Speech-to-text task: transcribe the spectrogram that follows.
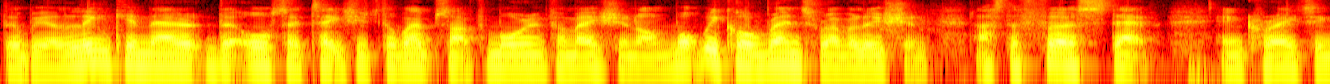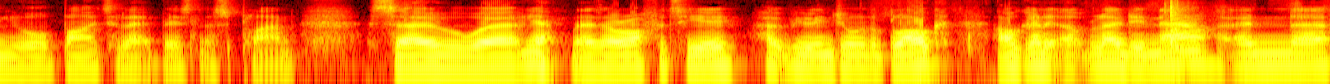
There'll be a link in there that also takes you to the website for more information on what we call Rent Revolution. That's the first step in creating your buy to let business plan. So, uh, yeah, there's our offer to you. Hope you enjoy the blog. I'll get it uploaded now and uh,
